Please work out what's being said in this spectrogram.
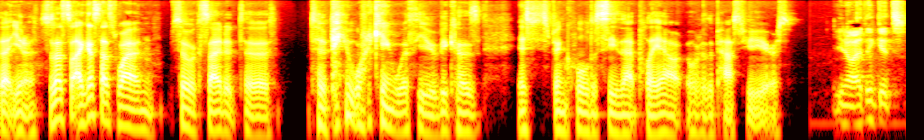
that you know so that's i guess that's why i'm so excited to to be working with you because it's just been cool to see that play out over the past few years. You know i think it's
